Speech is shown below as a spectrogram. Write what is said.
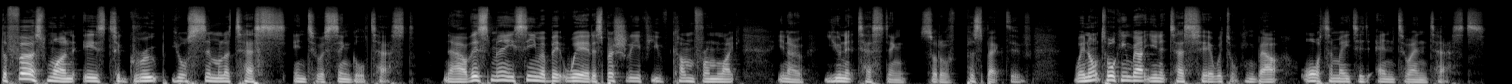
the first one is to group your similar tests into a single test. Now, this may seem a bit weird, especially if you've come from like, you know, unit testing sort of perspective. We're not talking about unit tests here, we're talking about automated end to end tests.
